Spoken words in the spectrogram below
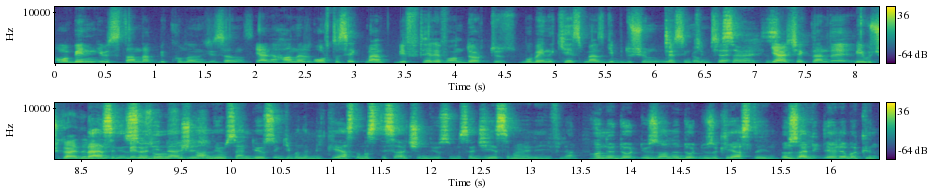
Ama benim gibi standart bir kullanıcıysanız yani Honor orta segment bir telefon 400 bu beni kesmez gibi düşünmesin Yok, kimse. herkesi. Gerçekten de bir buçuk aydır Ben senin söylediğinden şunu anlıyorum. Sen diyorsun ki bana bir kıyaslama sitesi açın diyorsun mesela GSM RNA'yı falan. Honor 400 Honor 400'ü kıyaslayın. Özelliklerine bakın.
